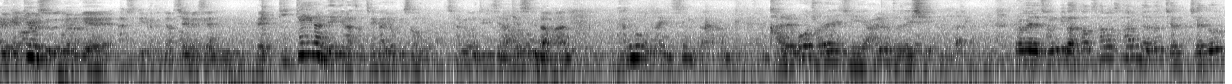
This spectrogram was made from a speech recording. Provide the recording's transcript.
이렇게 띄울 수도 이렇게 할 수도 있거든요. CMS에. 네, 디테일한 얘기라서 제가 여기서 설명을 드리진 않겠습니다만 방법은 다 있습니다. 갈고 줘야지 알려줘야지. 그러면 이제 장비가 사, 사, 사르면은 제, 쟤도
